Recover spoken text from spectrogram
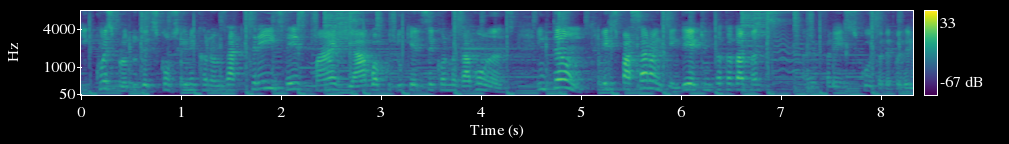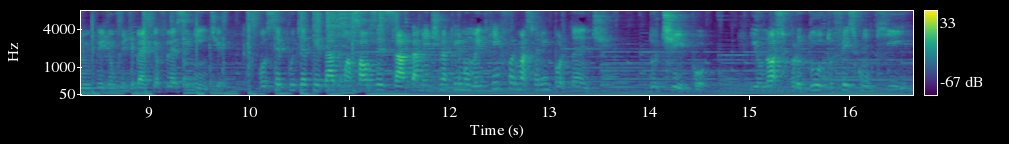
E com esse produto eles conseguiram economizar três vezes mais de água do que eles economizavam antes. Então, eles passaram a entender que. Aí eu falei, escuta, depois ele me pediu um feedback, eu falei o seguinte: você podia ter dado uma pausa exatamente naquele momento, que a informação era importante. Do tipo, e o nosso produto fez com que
